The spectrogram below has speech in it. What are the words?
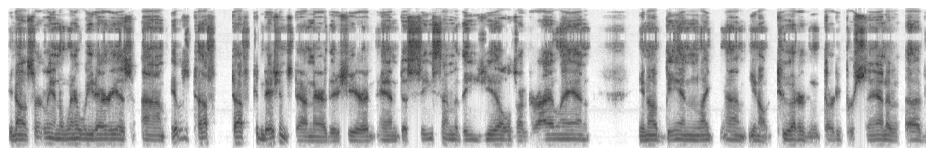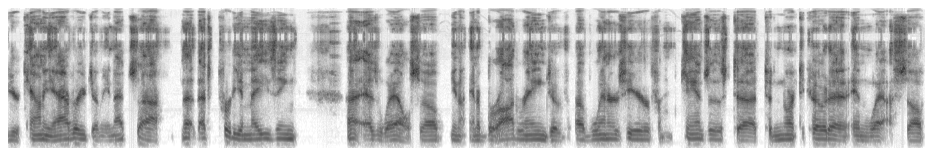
you know, certainly in the winter wheat areas, um, it was tough tough conditions down there this year, and, and to see some of these yields on dry land, you know, being like um, you know 230 percent of, of your county average. I mean, that's uh, that, that's pretty amazing. Uh, as well. So, you know, in a broad range of, of winners here from Kansas to, to North Dakota and West. So,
